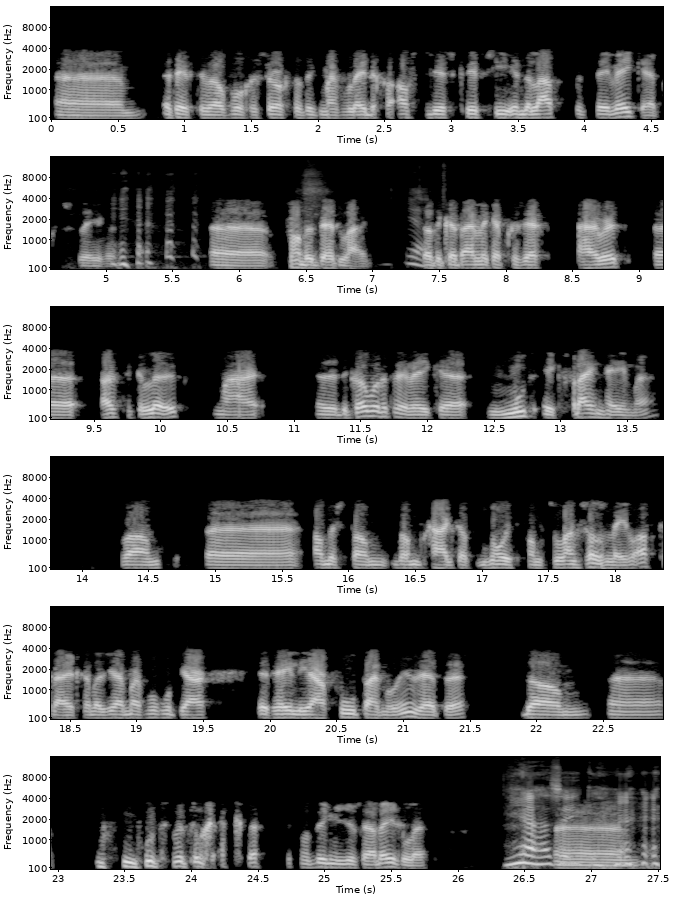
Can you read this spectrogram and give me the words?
ehm, het heeft er wel voor gezorgd dat ik mijn volledige afstudeerscriptie in de laatste twee weken heb geschreven. eh, van de deadline. ja. Dat ik uiteindelijk heb gezegd, Hubert, eh, hartstikke leuk, maar eh, de komende twee weken moet ik vrij nemen. Want eh, anders dan, dan ga ik dat nooit van zo lang als leven afkrijgen. En als jij maar volgend jaar het hele jaar fulltime wil inzetten, dan eh, moeten we toch echt wat dingetjes gaan regelen. Ja, zeker. Ehm.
